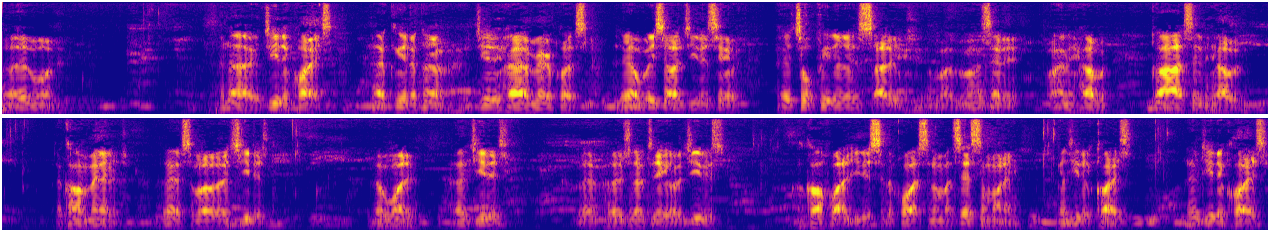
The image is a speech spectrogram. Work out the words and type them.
uh, everyone. And uh, Jesus Christ, that King of Kings, Jesus had miracles. Yeah, we saw Jesus here. He told Peter inside of sent it in heaven. God sent in heaven. The common man. That's uh, Jesus. I wanted. Uh, Jesus. Uh, uh, Jesus. I call for Jesus in the cross and my testimony. And Jesus Christ. Jesus Christ.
